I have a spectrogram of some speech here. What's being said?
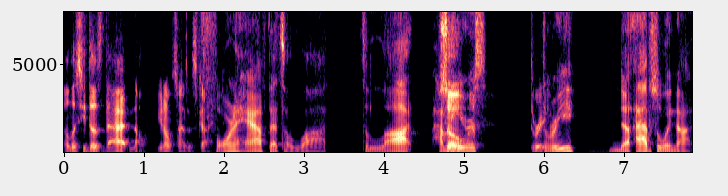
Unless he does that, no, you don't sign this guy. Four and a half. That's a lot. It's a lot. How So, many years? Three. Three? No, absolutely not.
